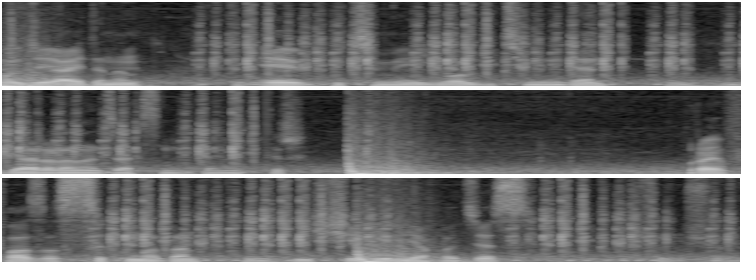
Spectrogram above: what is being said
Olcay Aydın'ın ev biçimi, yol biçiminden yararlanacaksınız demektir. Burayı fazla sıkmadan bir şehir yapacağız. Şunu şöyle.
